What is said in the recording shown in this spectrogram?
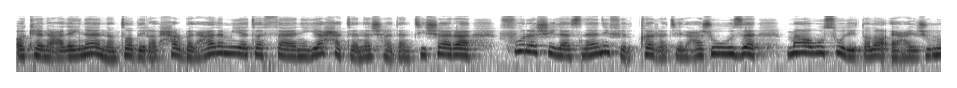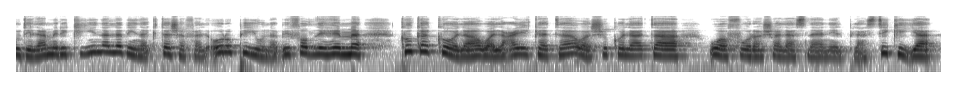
وكان علينا أن ننتظر الحرب العالمية الثانية حتى نشهد انتشار فرش الأسنان في القارة العجوز مع وصول طلائع الجنود الأمريكيين الذين اكتشف الأوروبيون بفضلهم كوكاكولا والعلكة والشوكولاتة وفرش الأسنان البلاستيكية.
